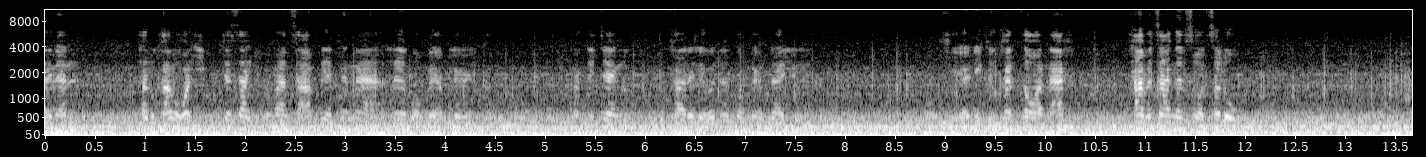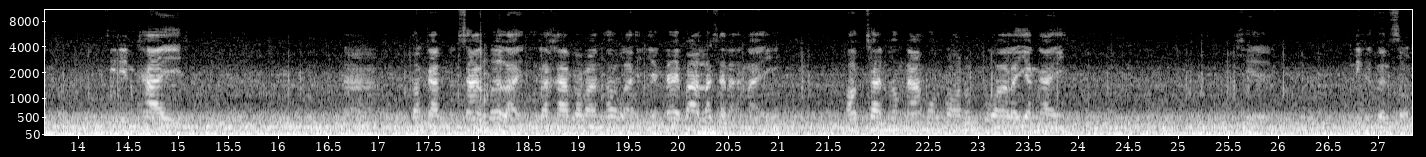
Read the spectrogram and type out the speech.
ดังนั้นถ้าลูกค้าบอกว่าอีกจะสร้างอีกประมาณ 3 เดือนข้างหน้าเริ่มออกแบบเลยครับ ก็คือแจ้งลูกค้าได้เลยว่าเริ่มออกแบบได้เลยโอเคอันนี้คือขั้นตอนนะ ถ้าเป็นสร้างเงินสดสรุป ที่ดินใครต้องการสร้างเมื่อไหร่ ราคาประมาณเท่าไหร่อยากได้บ้านลักษณะไหนออปชั่นห้องน้ำห้องนอนห้องครัวอะไรยังไงโอเคนี่คือเงินสด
